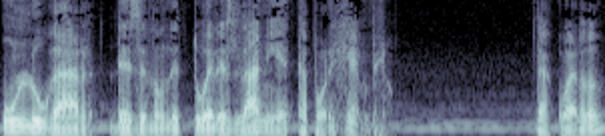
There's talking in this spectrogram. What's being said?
un lugar desde donde tú eres la nieta, por ejemplo. ¿De acuerdo?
